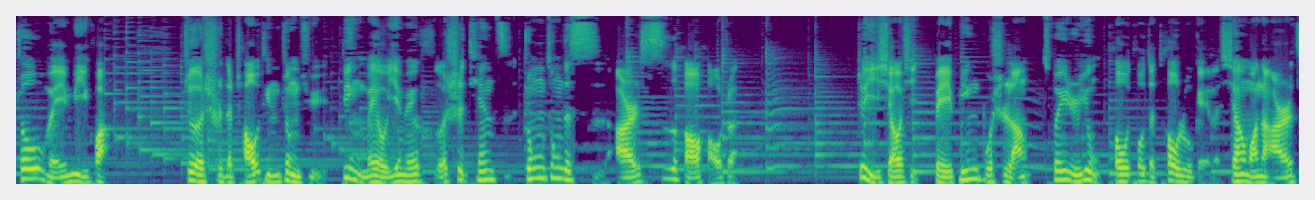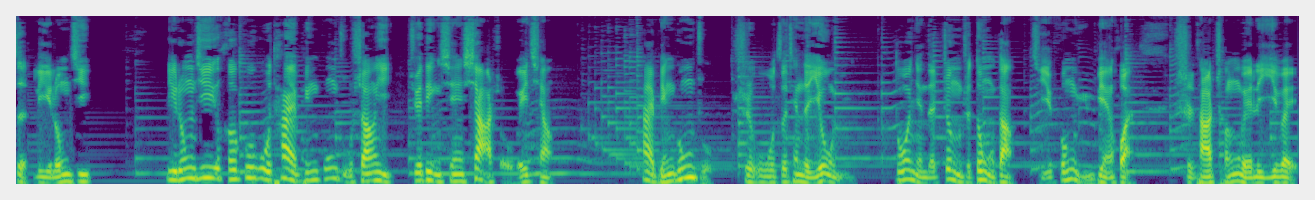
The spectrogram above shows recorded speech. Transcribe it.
周围密话，这时的朝廷政局并没有因为和氏天子中宗的死而丝毫好转。这一消息被兵部侍郎崔日用偷偷地透露给了襄王的儿子李隆基。李隆基和姑姑太平公主商议，决定先下手为强。太平公主是武则天的幼女，多年的政治动荡及风云变幻，使他成为了一位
